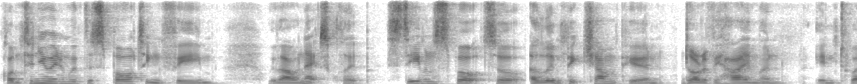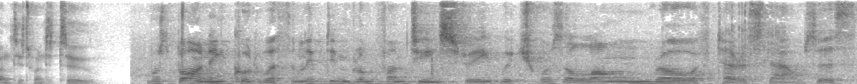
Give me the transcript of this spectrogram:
Continuing with the sporting theme, with our next clip, Stephen spoke to Olympic champion Dorothy Hyman in 2022. was born in Cudworth and lived in Bloemfontein Street, which was a long row of terraced houses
